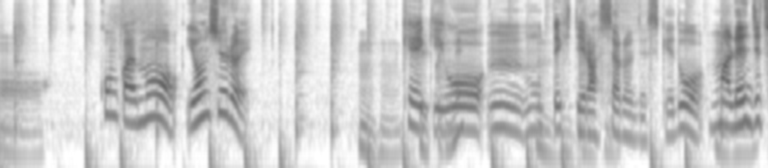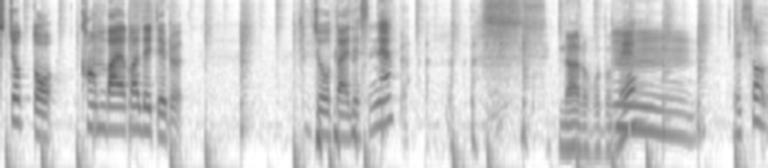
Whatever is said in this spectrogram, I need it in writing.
あー。あ今回も4種類ケーキね。を、うん、持ってきてらっしゃるんですけど、まあ連日ちょっと完売が出てる状態ですね。なるほどうね、ん、えそ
